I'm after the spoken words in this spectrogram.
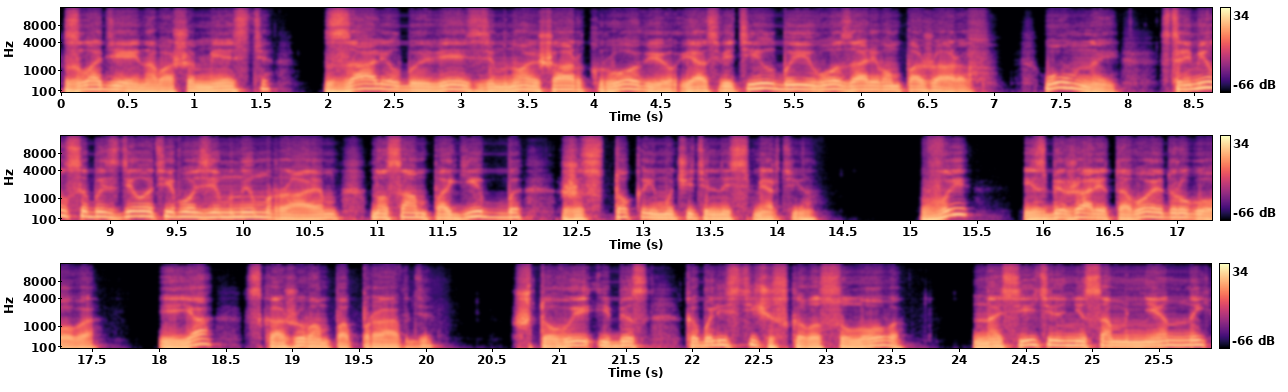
Злодей на вашем месте залил бы весь земной шар кровью и осветил бы его заревом пожаров. Умный, стремился бы сделать его земным раем, но сам погиб бы жестокой и мучительной смертью. Вы избежали того и другого, и я скажу вам по носитель несомненной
